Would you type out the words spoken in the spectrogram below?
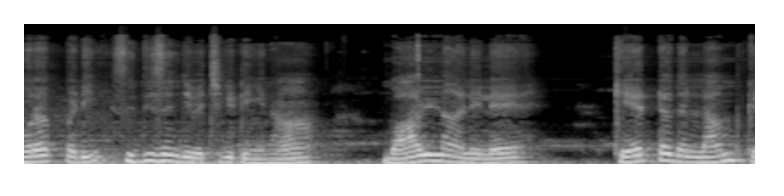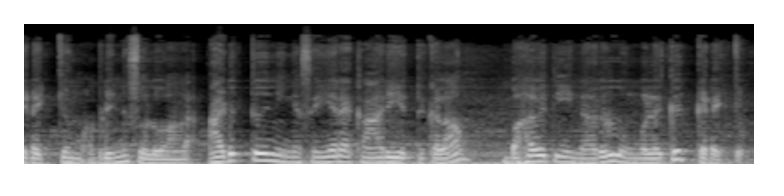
முறைப்படி சித்தி செஞ்சு வச்சுக்கிட்டிங்கன்னா வாழ்நாளிலே கேட்டதெல்லாம் கிடைக்கும் அப்படின்னு சொல்லுவாங்க. அடுத்து நீங்கள் செய்கிற காரியத்துக்கெல்லாம் பகவதியின் அருள் உங்களுக்கு கிடைக்கும்.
